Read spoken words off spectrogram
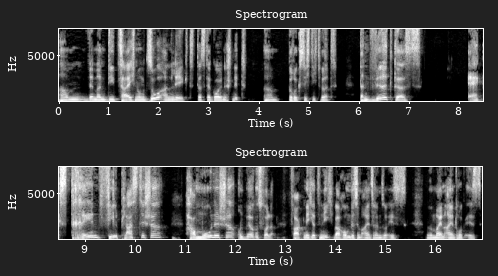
Ähm, wenn man die Zeichnung so anlegt, dass der goldene Schnitt ähm, berücksichtigt wird, dann wirkt das extrem viel plastischer, harmonischer und wirkungsvoller. Fragt mich jetzt nicht, warum das im Einzelnen so ist. Nur mein Eindruck ist,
